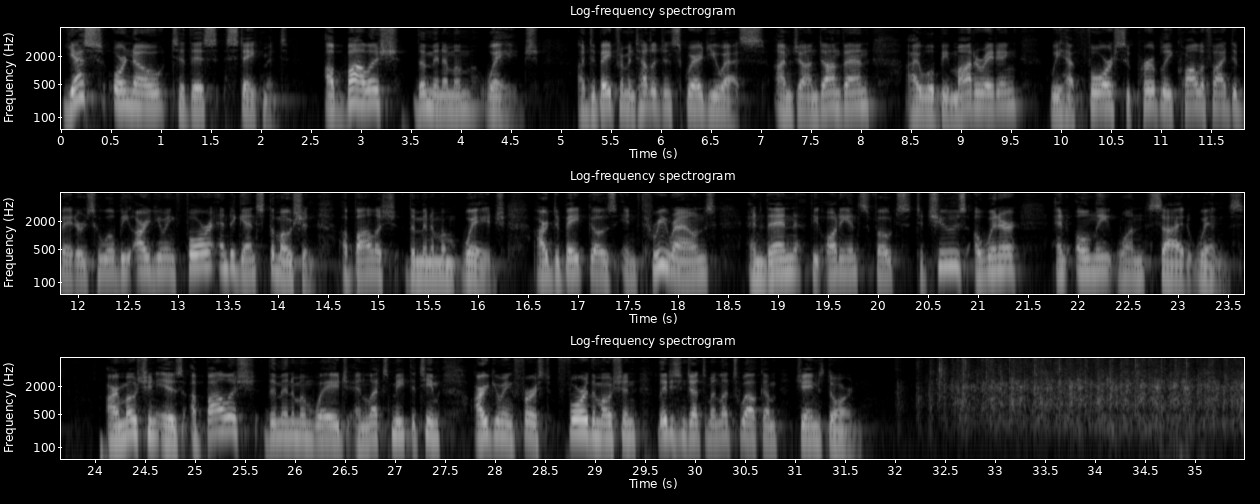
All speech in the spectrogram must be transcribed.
Yes or no to this statement abolish the minimum wage. A debate from Intelligence Squared US. I'm John Donvan. I will be moderating. We have four superbly qualified debaters who will be arguing for and against the motion abolish the minimum wage. Our debate goes in three rounds, and then the audience votes to choose a winner, and only one side wins. Our motion is abolish the minimum wage, and let's meet the team arguing first for the motion. Ladies and gentlemen, let's welcome James Dorn.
